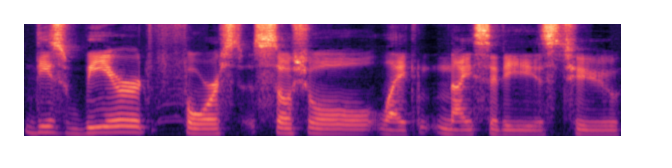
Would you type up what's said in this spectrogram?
these weird forced social like niceties to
